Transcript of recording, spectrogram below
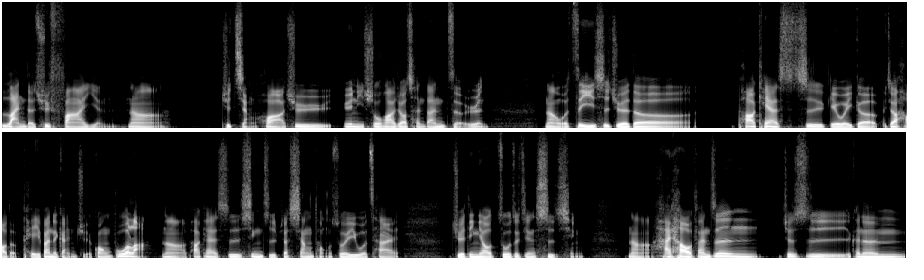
懒得去发言，那去讲话，去因为你说话就要承担责任。那我自己是觉得 Podcast 是给我一个比较好的陪伴的感觉，广播啦，那 Podcast 是性质比较相同，所以我才决定要做这件事情。那还好，反正就是可能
